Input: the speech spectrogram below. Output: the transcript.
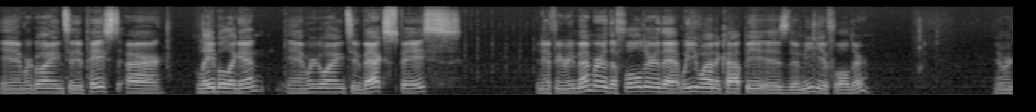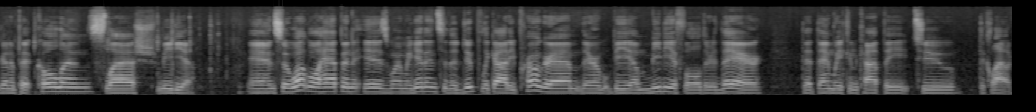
and we're going to paste our label again and we're going to backspace. And if you remember the folder that we want to copy is the media folder. And we're going to put colon slash media. And so what will happen is when we get into the Duplicati program there will be a media folder there that then we can copy to the cloud.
